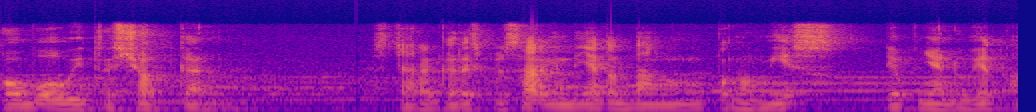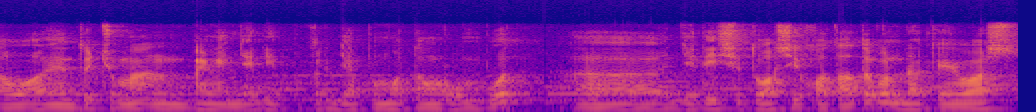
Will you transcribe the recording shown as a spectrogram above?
Hobo with a Shotgun. Secara garis besar intinya tentang pengemis dia punya duit. Awalnya tuh cuman pengen jadi pekerja pemotong rumput. Eh, jadi situasi kota tuh kan udah kewas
